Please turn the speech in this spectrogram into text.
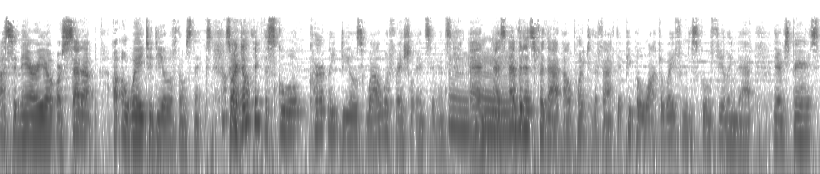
a scenario or set up a, a way to deal with those things. So I don't think the school currently deals well with racial incidents. And as evidence for that, I'll point to the fact that people walk away from the school feeling that their experience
